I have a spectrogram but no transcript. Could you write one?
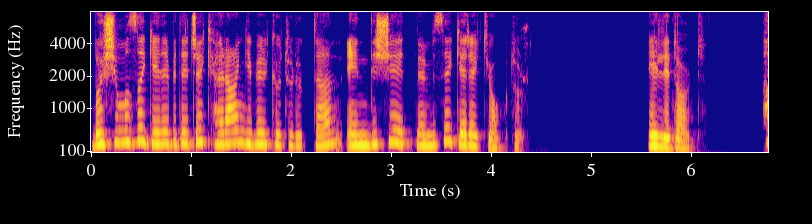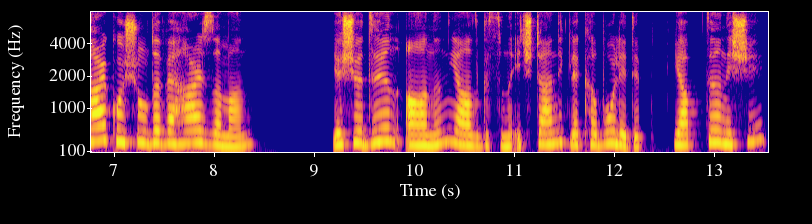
başımıza gelebilecek herhangi bir kötülükten endişe etmemize gerek yoktur. 54. Her koşulda ve her zaman yaşadığın anın yazgısını içtenlikle kabul edip yaptığın işi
